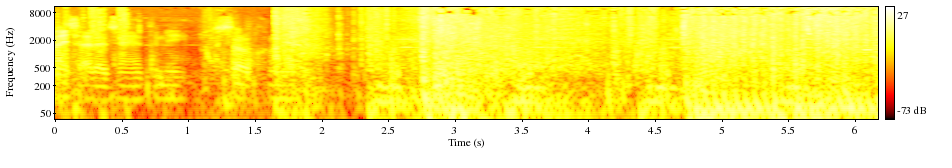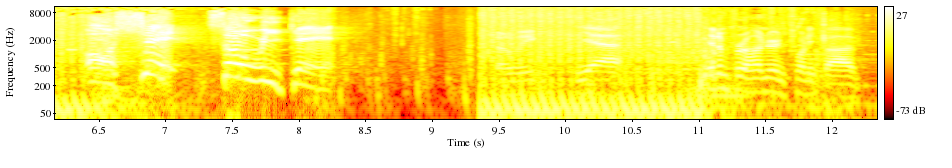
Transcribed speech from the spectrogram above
Nice edits, Anthony. So clean. Oh shit! So weak, Ant! So weak. Yeah. Hit him for 125.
